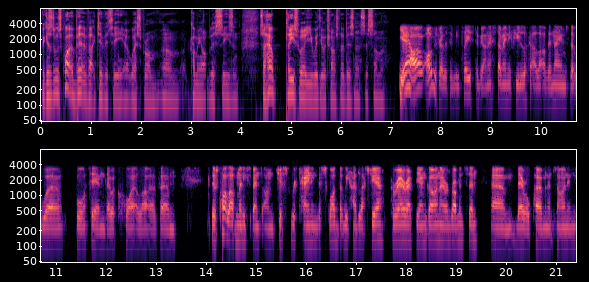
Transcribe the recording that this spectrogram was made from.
because there was quite a bit of activity at West Brom um, coming up this season. So, how pleased were you with your transfer business this summer? Yeah, I, I, was relatively pleased to be honest. I mean, if you look at a lot of the names that were bought in, there were quite a lot of um, there was quite a lot of money spent on just retaining the squad that we had last year. Pereira, Diangana, and Robinson. Um, they're all permanent signings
